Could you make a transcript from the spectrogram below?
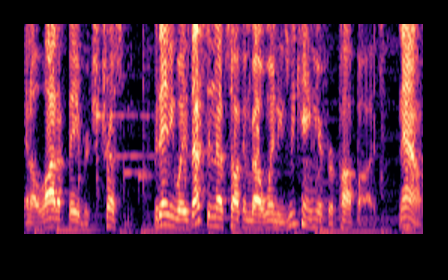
and a lot of favorites. Trust me. But anyways, that's enough talking about Wendy's. We came here for Popeyes. Now,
